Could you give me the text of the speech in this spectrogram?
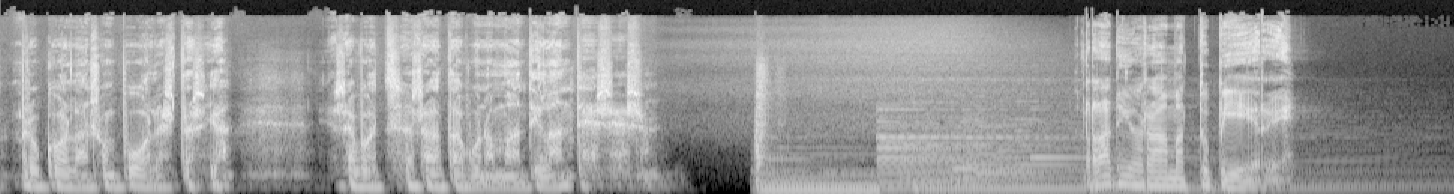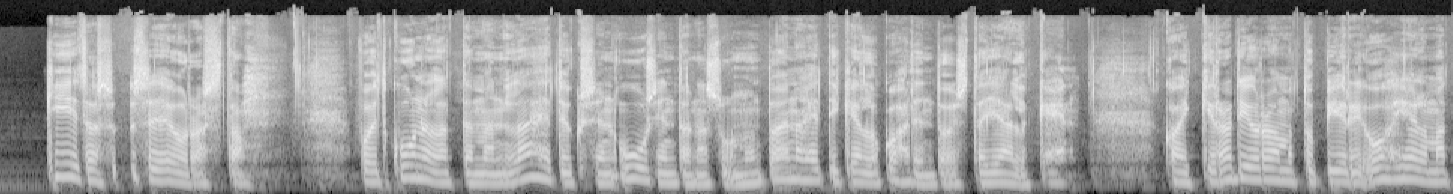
Me rukoillaan sun puolestasi ja, ja sä, voit, sä saat avun omaan tilanteeseen. Radioraamattu piiri. Kiitos seurasta. Voit kuunnella tämän lähetyksen uusintana sunnuntaina heti kello 12 jälkeen. Kaikki Radioraamattupiiri-ohjelmat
